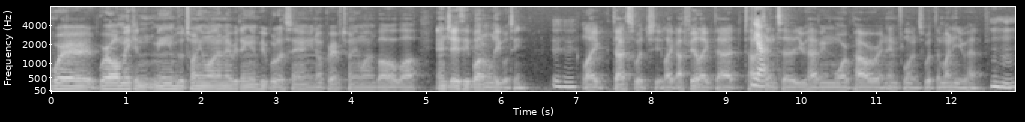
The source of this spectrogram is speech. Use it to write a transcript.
where we're all making memes with 21 and everything, and people are saying, you know, pray for 21, blah blah blah, and Jay Z bought him a legal team. hmm Like that's what she like. I feel like that ties Yeah. into you having more power and influence with the money you have. Mhm.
